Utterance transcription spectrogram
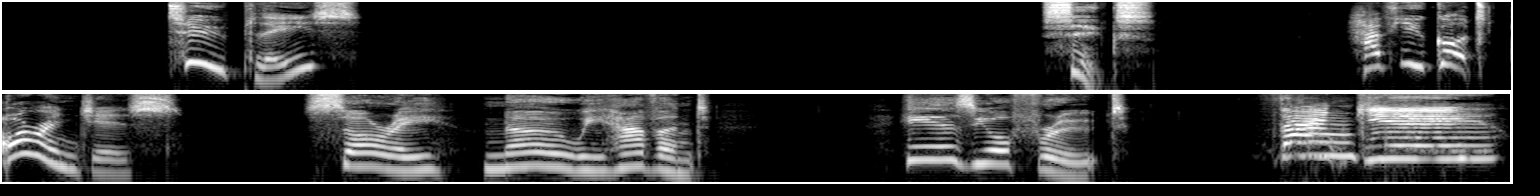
Two, please. 6, Have you got oranges? Sorry, no, we haven't. Here's your fruit. Thank you.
